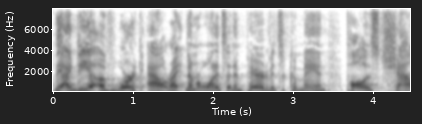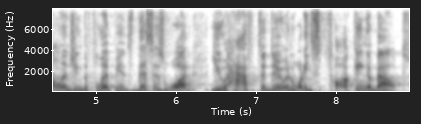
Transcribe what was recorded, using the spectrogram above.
the idea of work out, right? Number one, it's an imperative, it's a command. Paul is challenging the Philippians. This is what you have to do. And what he's talking about,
